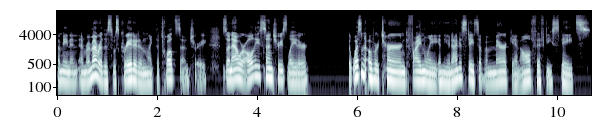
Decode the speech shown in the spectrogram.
I mean, and, and remember, this was created in like the 12th century. So now we're all these centuries later. It wasn't overturned finally in the United States of America in all 50 states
